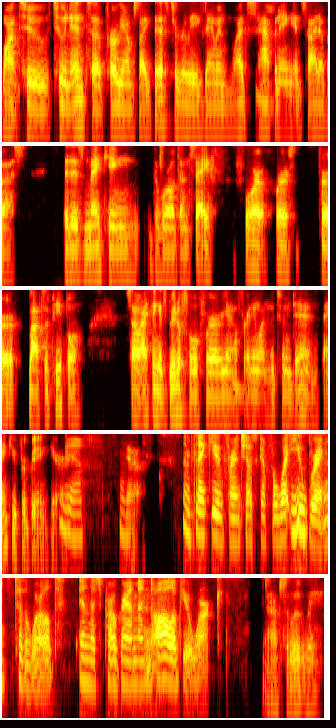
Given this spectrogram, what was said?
want to tune into programs like this to really examine what's Mhm. happening inside of us that is making the world unsafe for for for lots of people. So I think it's beautiful for you know for anyone who tuned in. Thank you for being here. Yes. Yeah. And thank you, Francesca, for what you bring to the world in this program and all of your work. Absolutely.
